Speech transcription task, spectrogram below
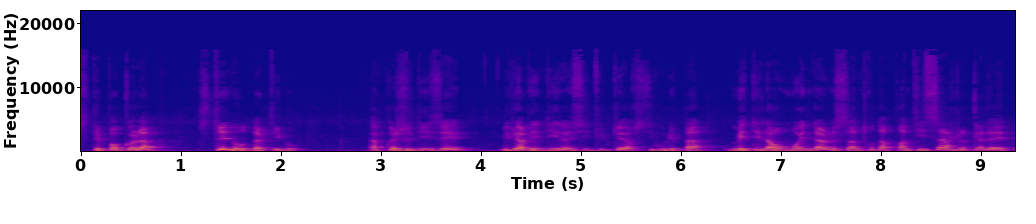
cette époque-là, sténo-dactylo. Après, je disais, il avait dit, l'instituteur, si vous voulez pas, mettez-la au moins dans le centre d'apprentissage, qu'elle est,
